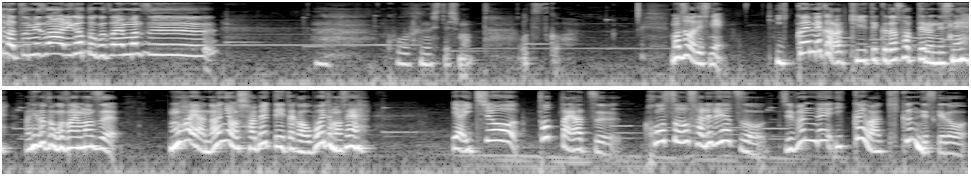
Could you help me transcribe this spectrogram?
い夏美さんありがとうございます。はあ興奮してしまった。落ち着くわ。まずはですね、1回目から聞いてくださってるんですね。ありがとうございます。もはや何を喋っていたか覚えてません。いや、一応、撮ったやつ、放送されるやつを自分で1回は聞くんですけど、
